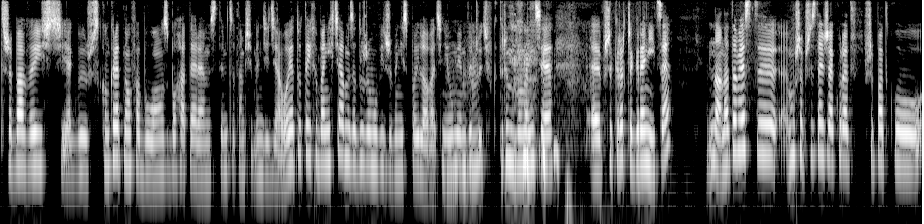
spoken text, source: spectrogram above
trzeba wyjść jakby już z konkretną fabułą, z bohaterem, z tym, co tam się będzie działo. Ja tutaj chyba nie chciałabym za dużo mówić, żeby nie spoilować. Nie umiem -hmm. wyczuć, w którym momencie e, przekroczę granicę. No, natomiast y, muszę przyznać, że akurat w przypadku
